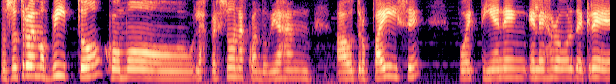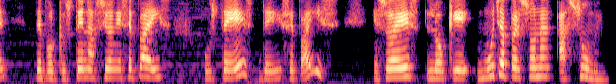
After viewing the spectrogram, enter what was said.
Nosotros hemos visto cómo las personas cuando viajan a otros países, pues tienen el error de creer de porque usted nació en ese país, usted es de ese país. Eso es lo que muchas personas asumen.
